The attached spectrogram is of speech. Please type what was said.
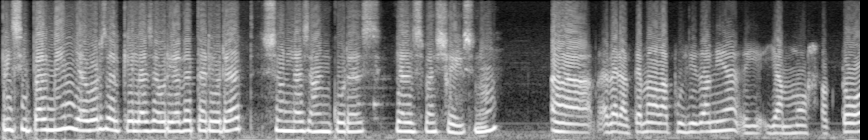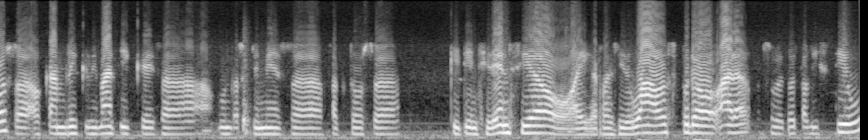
Principalment, llavors, el que les hauria deteriorat són les àncores i els vaixells, no? Uh, a veure, el tema de la posidònia hi, hi ha molts factors, el canvi climàtic és uh, un dels primers uh, factors uh, té incidència o aigues residuals, però ara, sobretot a l'estiu,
